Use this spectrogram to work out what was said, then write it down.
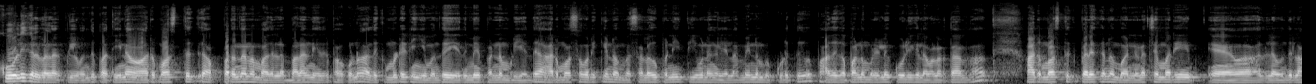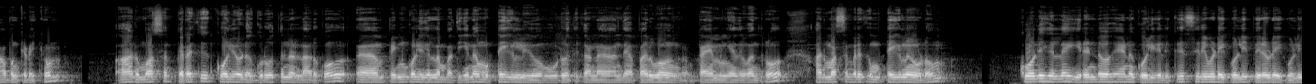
கோழிகள் வளர்ப்பில் வந்து பார்த்திங்கன்னா ஆறு மாதத்துக்கு அப்புறம் தான் நம்ம அதில் பலன் எதிர்பார்க்கணும். அதுக்கு முன்னாடி நீங்கள் வந்து எதுவுமே பண்ண முடியாது. ஆறு மாதம் வரைக்கும் நம்ம செலவு பண்ணி தீவனங்கள் எல்லாமே நம்ம கொடுத்து பாதுகாப்பான முறையில் கோழிகளை வளர்த்தால் தான் ஆறு மாதத்துக்கு பிறகு நம்ம நினச்ச மாதிரி அதில் வந்து லாபம் கிடைக்கும். ஆறு மாதம் பிறகு கோழியோட குரோத்து நல்லாயிருக்கும் பெண் கோழிகள்லாம் பார்த்திங்கன்னா முட்டைகள் விடுறதுக்கான அந்த பருவம் டைமிங் அது வந்துடும் ஆறு மாதம் பிறகு முட்டைகளும் விடும் கோழிகளில் இரண்டு வகையான கோழிகளுக்கு சிறுவிடை கோழி பெருவிடை கோழி.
